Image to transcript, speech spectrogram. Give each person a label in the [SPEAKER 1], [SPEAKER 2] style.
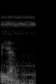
[SPEAKER 1] algunos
